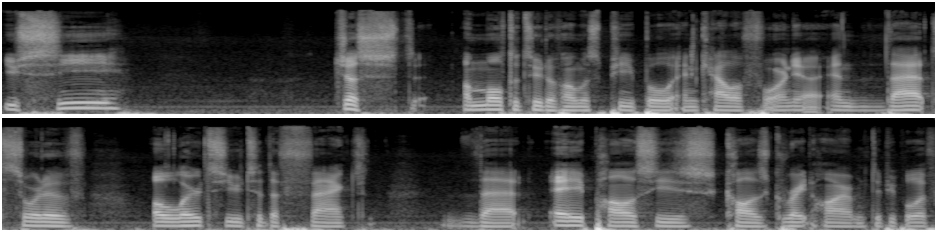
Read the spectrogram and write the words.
you see just a multitude of homeless people in California and that sort of alerts you to the fact that a policies cause great harm to people if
